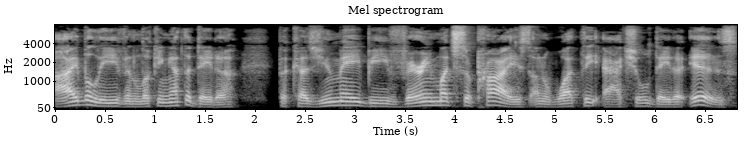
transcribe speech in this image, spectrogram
I believe in looking at the data because you may be very much surprised on what the actual data is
